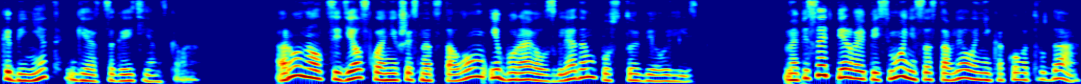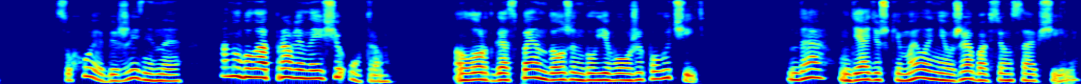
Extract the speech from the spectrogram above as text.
Кабинет герцога Этьенского. Роналд сидел, склонившись над столом, и буравил взглядом пустой белый лист. Написать первое письмо не составляло никакого труда сухое, безжизненное, оно было отправлено еще утром. Лорд Гаспен должен был его уже получить. Да, дядюшке Мелани уже обо всем сообщили.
